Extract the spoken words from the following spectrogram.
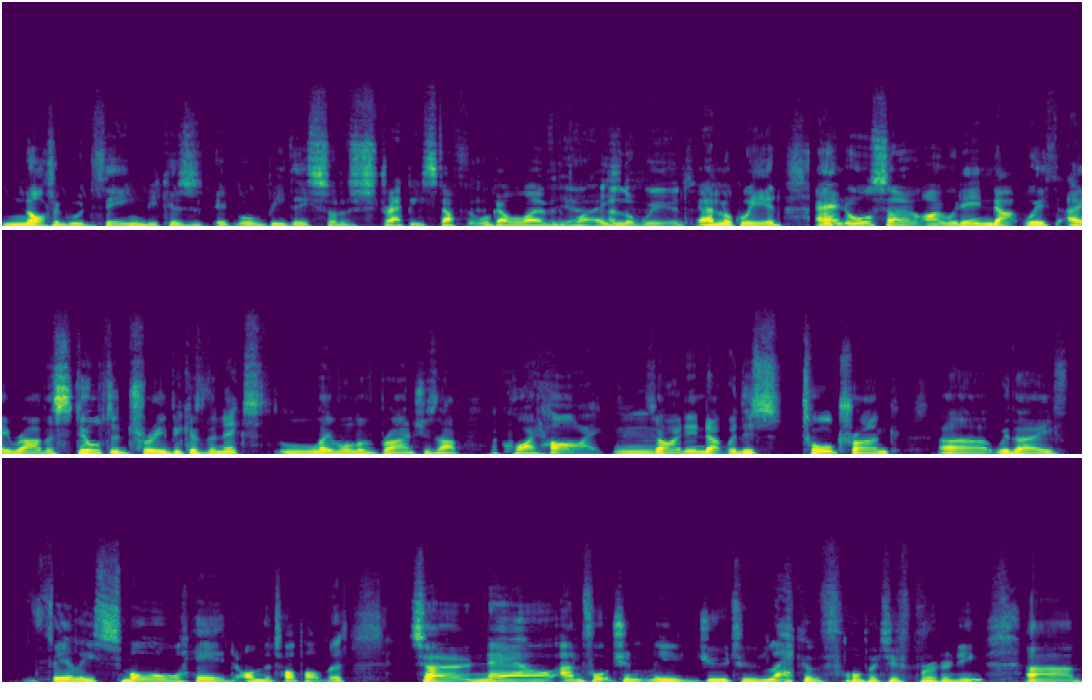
not a good thing because it will be this sort of strappy stuff that will go all over the Yeah, place And look weird. and look weird. And also, I would end up with a rather stilted tree because the next level of branches up are quite high. So I'd end up with this tall trunk uh, with a fairly small head on the top of it. So now, unfortunately, due to lack of formative pruning, um,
